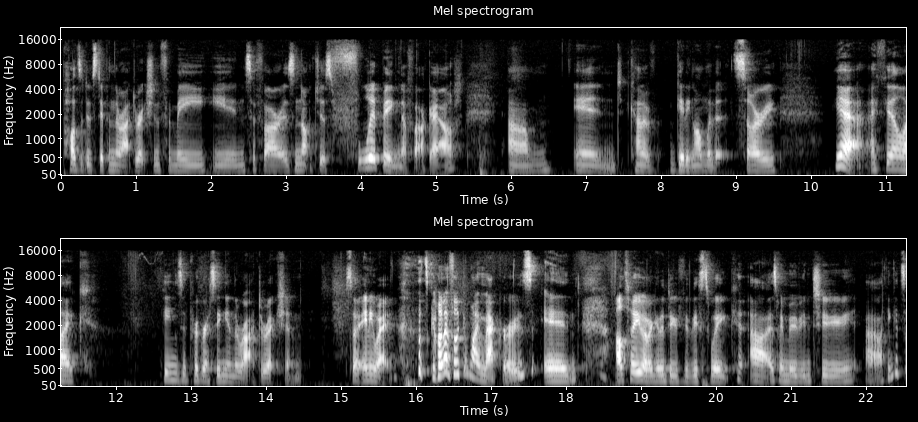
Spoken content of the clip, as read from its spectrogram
positive step in the right direction for me insofar as not just flipping the fuck out um, and kind of getting on with it. So, yeah, I feel like things are progressing in the right direction. So anyway, let's go and have a look at my macros, and I'll tell you what I'm going to do for this week uh, as we move into. Uh, I think it's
